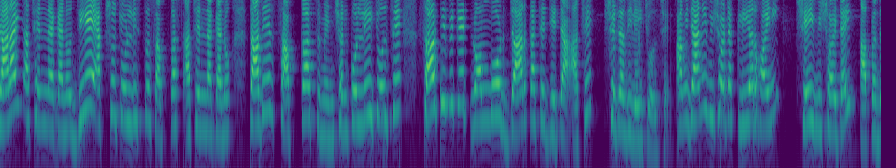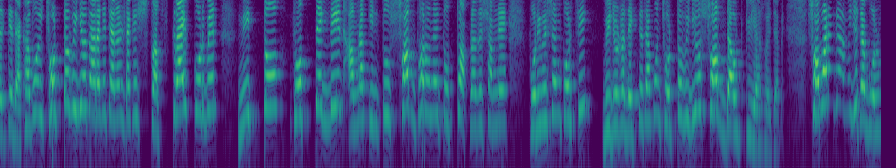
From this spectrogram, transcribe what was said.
যারাই আছেন না কেন, যে একশো চল্লিশটা সাবকাস্ট আছেন না কেন, তাদের সাবকাস্ট মেনশন করলেই চলছে। সার্টিফিকেট নম্বর যার কাছে যেটা আছে সেটা দিলেই চলছে। আমি জানি বিষয়টা ক্লিয়ার হয়নি। সেই বিষয়টাই আপনাদেরকে দেখাবো। এই ছোট্ট ভিডিও তার আগে চ্যানেলটাকে সাবস্ক্রাইব করবেন। নিত্য প্রত্যেক দিন আমরা কিন্তু সব ধরনের তথ্য আপনাদের সামনে পরিবেশন করছি। ভিডিওটা দেখতে থাকুন, ছোট্ট ভিডিও সব ডাউট ক্লিয়ার হয়ে যাবে। সবার আগে আমি যেটা বলব,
